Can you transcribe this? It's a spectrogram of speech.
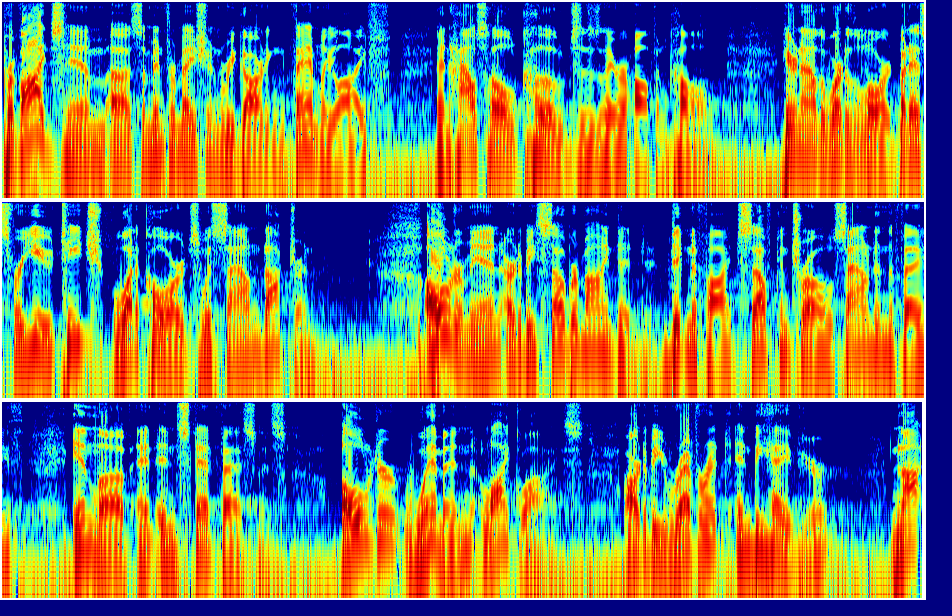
provides him uh, some information regarding family life and household codes, as they are often called. Hear now the word of the Lord. But as for you, teach what accords with sound doctrine. Older men are to be sober minded, dignified, self control, sound in the faith, in love, and in steadfastness. Older women, likewise, are to be reverent in behavior, not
